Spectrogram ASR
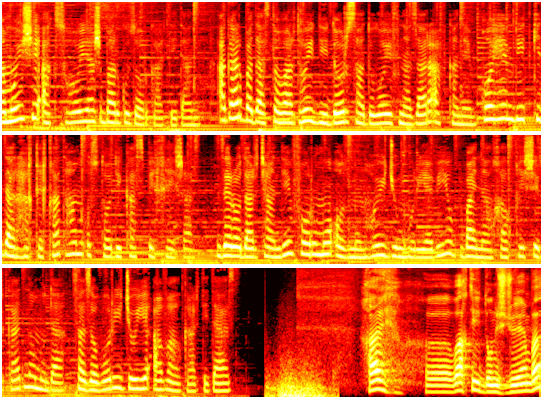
намоиши аксҳояш баргузор гардиданд агар ба дастовардҳои дидор садуллоев назар афканем хоҳем дид ки дар ҳақиқат ҳам устоди касби хеш аст. Зеро дар чандин форуму озмунҳои ҷумҳуриявию байналхалқӣ ширкат намуда сазовори ҷойи аввал гардидааст. Хай э, вақти донишҷӯем ба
